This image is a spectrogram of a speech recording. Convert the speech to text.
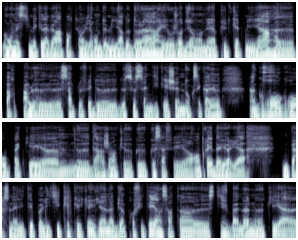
on estimait qu'elle avait rapporté environ 2 milliards de dollars, et aujourd'hui, on en est à plus de 4 milliards euh, par par le, le simple fait de, de ce syndication. Donc, c'est quand même un gros gros paquet d'argent que, que que ça fait rentrer. D'ailleurs, il y a une personnalité politique qui, en a bien profité, un certain Steve Bannon, qui a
